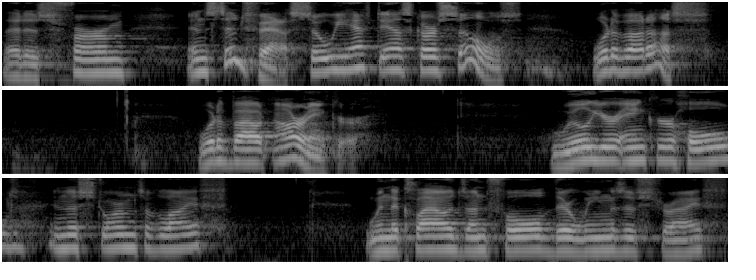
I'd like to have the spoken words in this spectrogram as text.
that is firm and steadfast. So we have to ask ourselves what about us? What about our anchor? Will your anchor hold in the storms of life? When the clouds unfold their wings of strife?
